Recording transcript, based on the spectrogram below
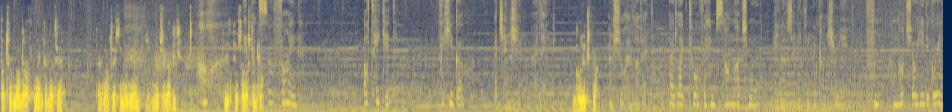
Patrzyłem na obrazki na internecie. Tak wam wcześniej mówiłem, żeby nie przegapić. Tu jest pierwsza It roślinka. so fine. I'll take it. For Hugo. A gentian, I think. Goryczka. I'm sure he'll love it. I'd like to offer him so much more. He loves anything that comes from you. I'm not sure he'd agree.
